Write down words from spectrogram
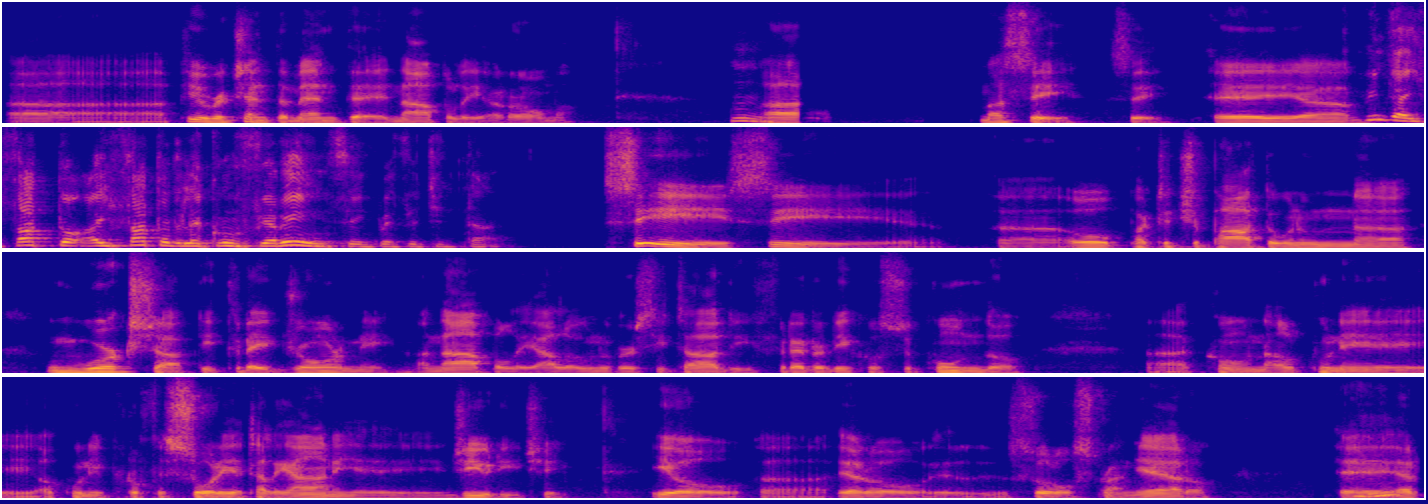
Uh, più recentemente Napoli e Roma. Mm. Uh, ma sì, sì. E, uh, Quindi hai fatto, hai fatto, delle conferenze in queste città? Sì, sì. ho partecipato in un, un, workshop di tre giorni a Napoli all'Università di Federico II uh, con alcuni, alcuni, professori italiani e giudici. Io uh, ero il solo straniero e mm-hmm. era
